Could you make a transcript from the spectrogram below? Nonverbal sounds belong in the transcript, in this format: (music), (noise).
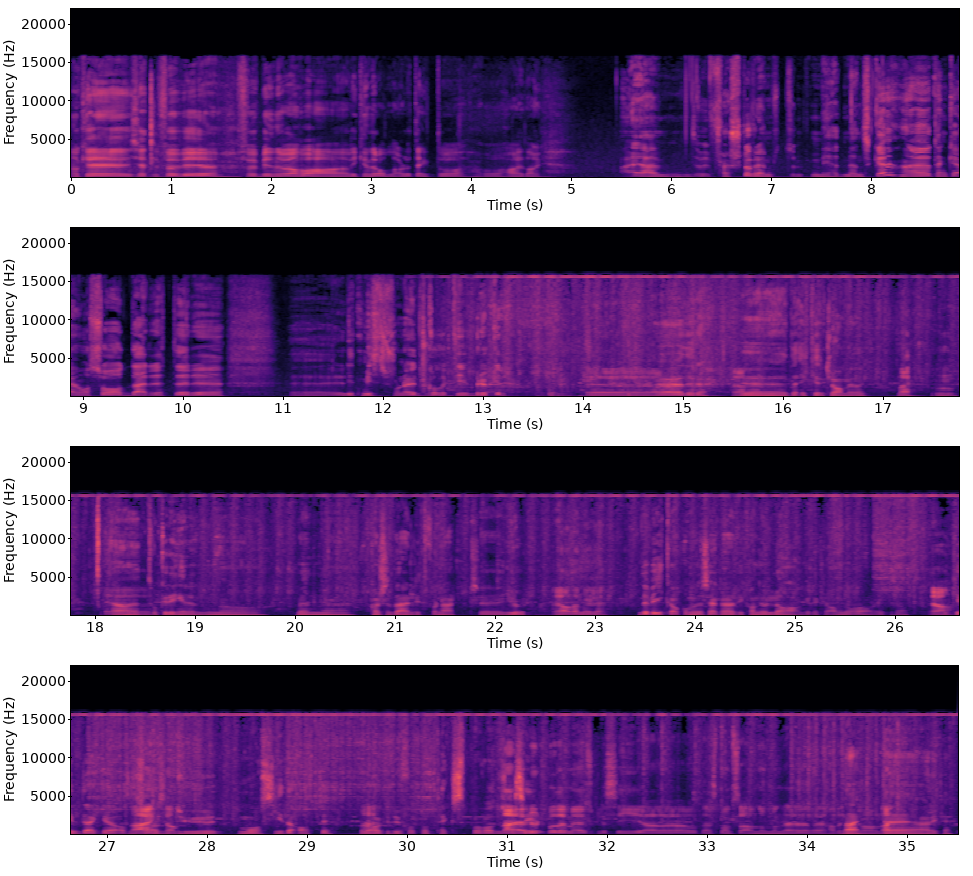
Ok, Kjetil, før vi, før vi begynner, hva, hvilken rolle har du tenkt å, å ha i dag? Jeg er først og fremst medmenneske, eh, tenker jeg. Og så deretter eh, litt misfornøyd kollektivbruker. Eh, ja. Eh, dere, Ja. eh, det er ikke reklame i dag. Nei? Mm. Jeg tok ringerunden, og, men eh, kanskje det er litt for nært eh, jul? Ja, det er mulig. Det vi ikke har kommunisert, er at vi kan jo lage reklame nå. ikke sant? Ja. Ikke, det er ikke alltid Nei, sånn sant. at du må si det alltid. For nå har ikke du fått noe tekst på hva du Nei, jeg skal si. lurte på det med jeg skulle si at jeg er sponsa av noe, men det hadde Nei, ikke noe det er det ikke.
